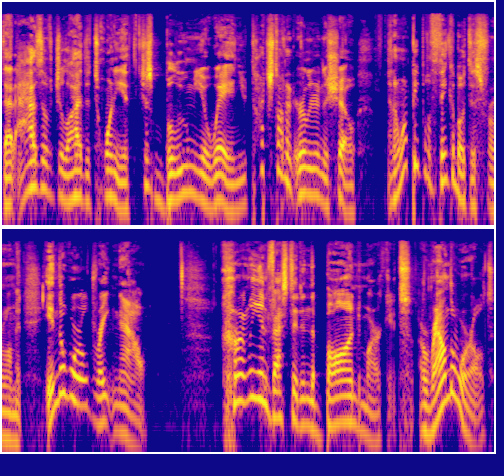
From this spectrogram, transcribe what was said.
that as of July the 20th just blew me away and you touched on it earlier in the show and I want people to think about this for a moment. In the world right now currently invested in the bond market around the world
